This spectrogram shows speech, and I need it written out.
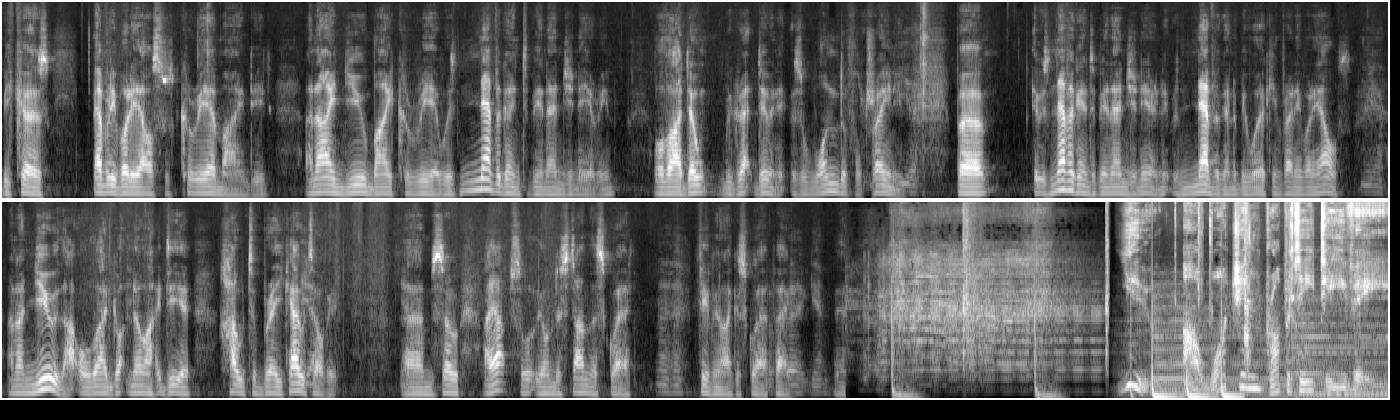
because everybody else was career minded. And I knew my career was never going to be in engineering, although I don't regret doing it. It was a wonderful training. But it was never going to be an engineer and It was never going to be working for anybody else. And I knew that, although I'd got no idea how to break out of it. Um, so I absolutely understand the square, feeling like a square peg. You are watching Property TV.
